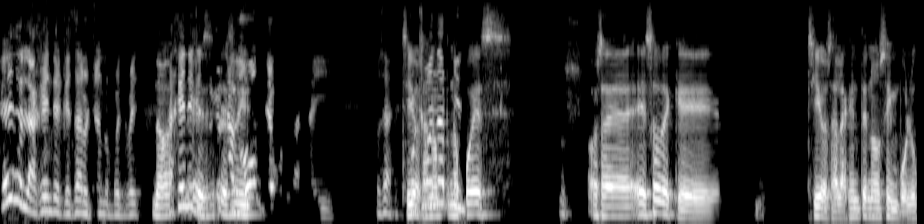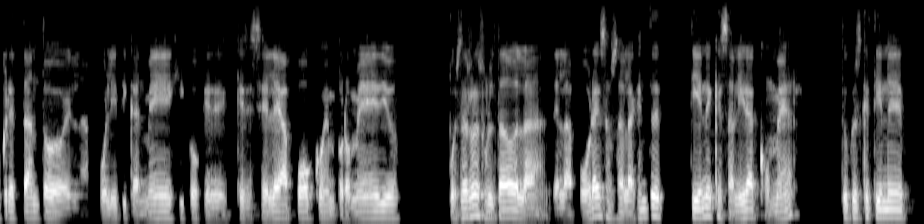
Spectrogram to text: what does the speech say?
Esa es la gente que está luchando por este No, la gente que está ahí. O sea, sí, o sea no, puedes. Pues o sea, eso de que. Sí, o sea, la gente no se involucre tanto en la política en México, que, que se lea poco en promedio, pues es resultado de la, de la pobreza. O sea, la gente tiene que salir a comer. ¿Tú crees que tiene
